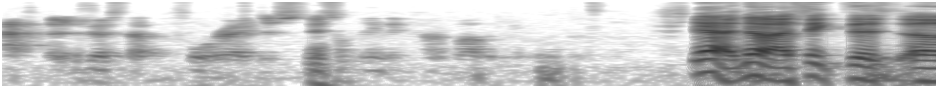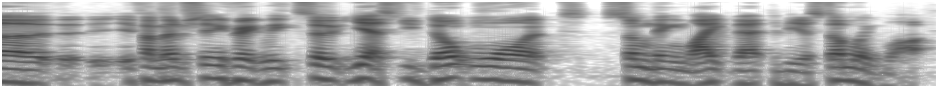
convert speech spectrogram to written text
have to address that before, I just, Yeah. something that kind of bothered me a little bit. Yeah, no, I think that uh, if I'm understanding correctly, so yes, you don't want something like that to be a stumbling block,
